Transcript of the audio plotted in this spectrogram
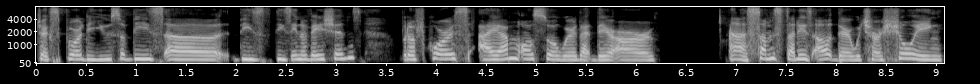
to explore the use of these uh, these these innovations. But of course, I am also aware that there are uh, some studies out there which are showing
